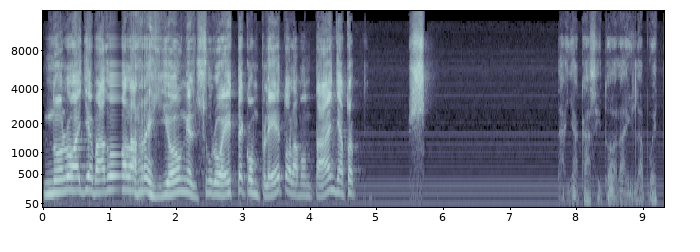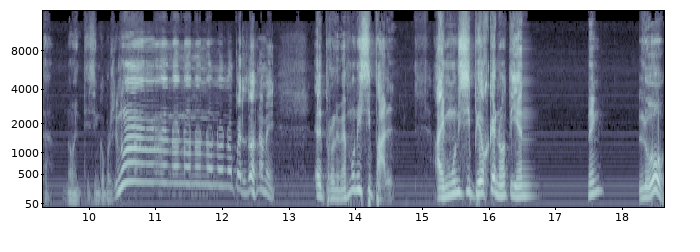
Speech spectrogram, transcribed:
no lo ha llevado a la región, el suroeste completo, la montaña. Está ya casi toda la isla puesta, 95%. No, no, no, no, no, no, no, no, perdóname. El problema es municipal. Hay municipios que no tienen luz,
